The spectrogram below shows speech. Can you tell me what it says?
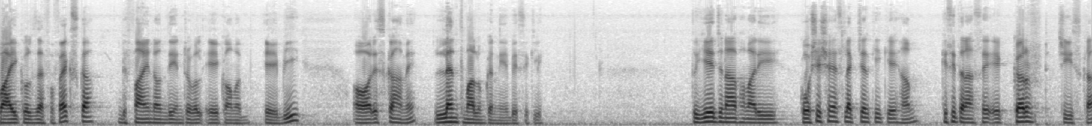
y equals f of x का defined on the interval a comma a b और इसका हमें लेंथ मालूम करनी है बेसिकली तो ये जनाब हमारी कोशिश है इस लेक्चर की कि हम किसी तरह से एक कर्व्ड चीज़ का,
